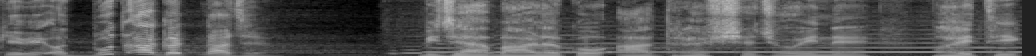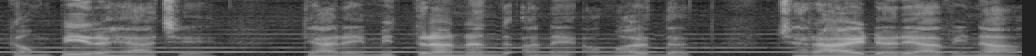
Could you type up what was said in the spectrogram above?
કેવી અદ્ભુત આ ઘટના છે. બીજા બાળકો આ દ્રશ્ય જોઈને ભયથી કંપી રહ્યા છે. ત્યારે મિત્રાનંદ અને અમરદત્ત જરાય ડર્યા વિના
